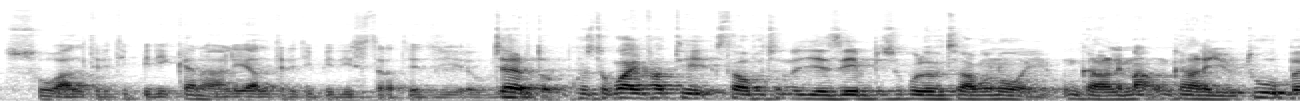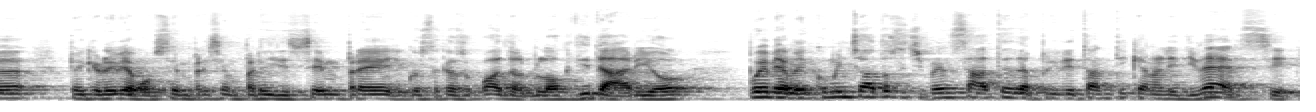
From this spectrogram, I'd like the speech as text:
su altri tipi di canali, altri tipi di strategie. ovviamente. Certo, questo qua infatti stavo facendo gli esempi su quello che facevamo noi, un canale, un canale YouTube, perché noi abbiamo sempre, siamo partiti sempre, in questo caso qua, dal blog di Dario, poi abbiamo incominciato, se ci pensate, ad aprire tanti canali diversi,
